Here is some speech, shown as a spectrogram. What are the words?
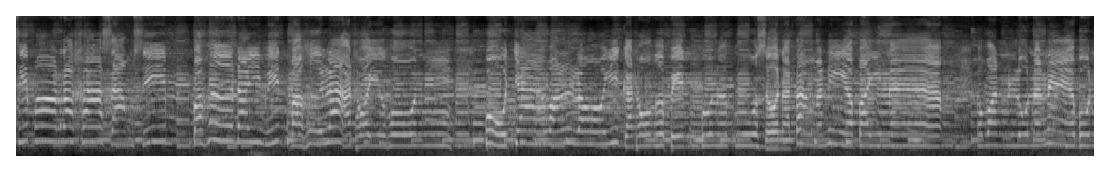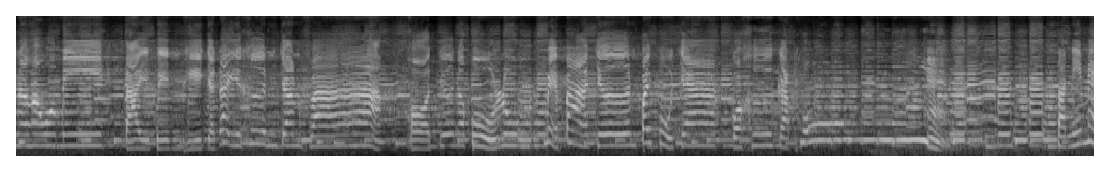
50ราคา30บ่ฮือไดวิดบ่ฮือล่าถอยโหนปู่จาวันลอยกระทงเป็นบุญกุศลตั้งอันนี้ไปนาวันลุนแน่บุญเฮามีตายเป็นผีจะได้ขึ้นจันฟ้า ขอเจอนะปู่ลุงแม่ป้าเจิญไปปู่จาก็คือกระทง ตอนนี้แม่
